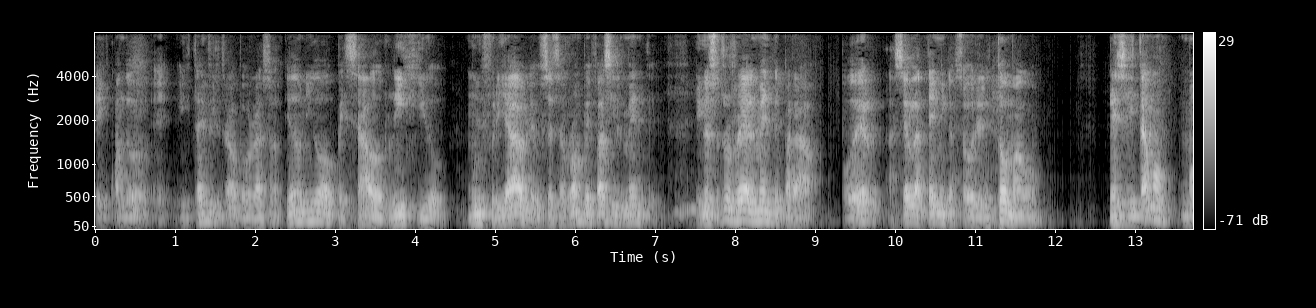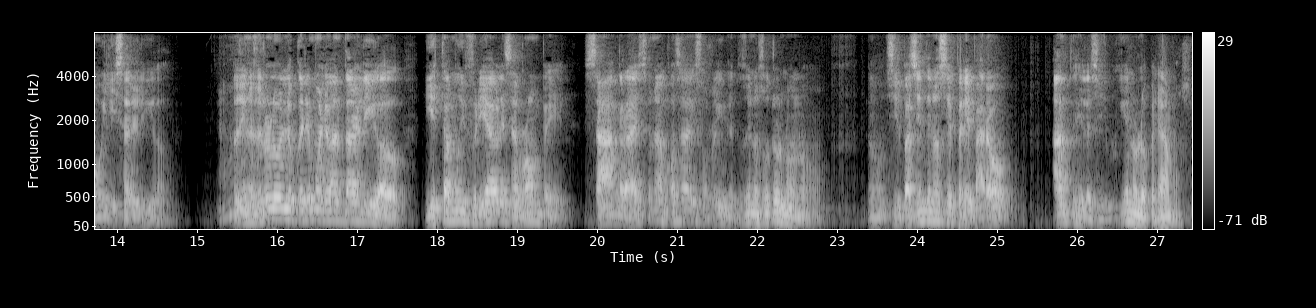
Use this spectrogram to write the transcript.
eh, cuando eh, está infiltrado por grasa, queda un hígado pesado, rígido, muy friable, o sea, se rompe fácilmente. Y nosotros realmente para poder hacer la técnica sobre el estómago, necesitamos movilizar el hígado. Entonces, si nosotros lo, lo queremos levantar el hígado y está muy friable, se rompe, sangra, es una cosa es horrible. Entonces nosotros no, no, no, si el paciente no se preparó antes de la cirugía, no lo operamos.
